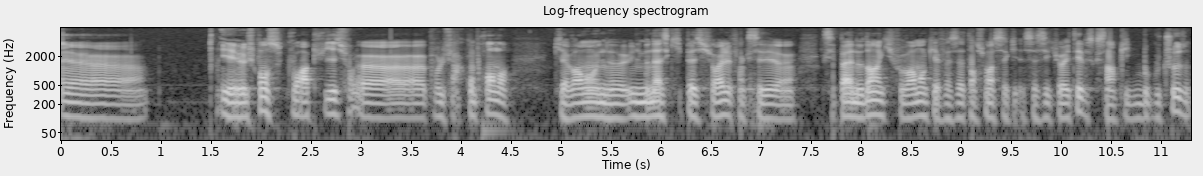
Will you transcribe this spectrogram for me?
Euh, et je pense pour appuyer sur le, pour lui faire comprendre qu'il y a vraiment une, menace qui pèse sur elle, enfin que c'est euh, c'est pas anodin, qu'il faut vraiment qu'elle fasse attention à sa, sécurité parce que ça implique beaucoup de choses.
